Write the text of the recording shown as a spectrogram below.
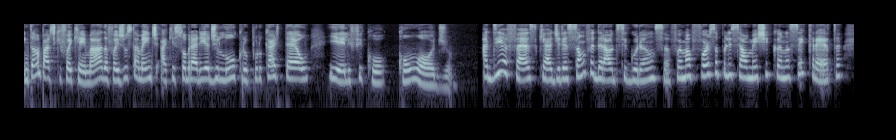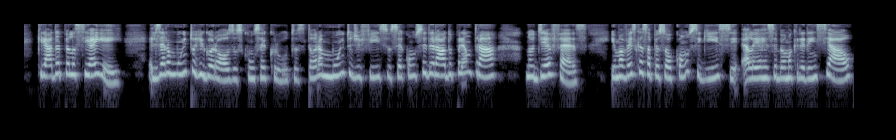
Então, a parte que foi queimada foi justamente a que sobraria de lucro por cartel, e ele ficou com ódio. A DFS, que é a Direção Federal de Segurança, foi uma força policial mexicana secreta criada pela CIA. Eles eram muito rigorosos com os recrutas, então era muito difícil ser considerado para entrar no DFS. E uma vez que essa pessoa conseguisse, ela ia receber uma credencial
